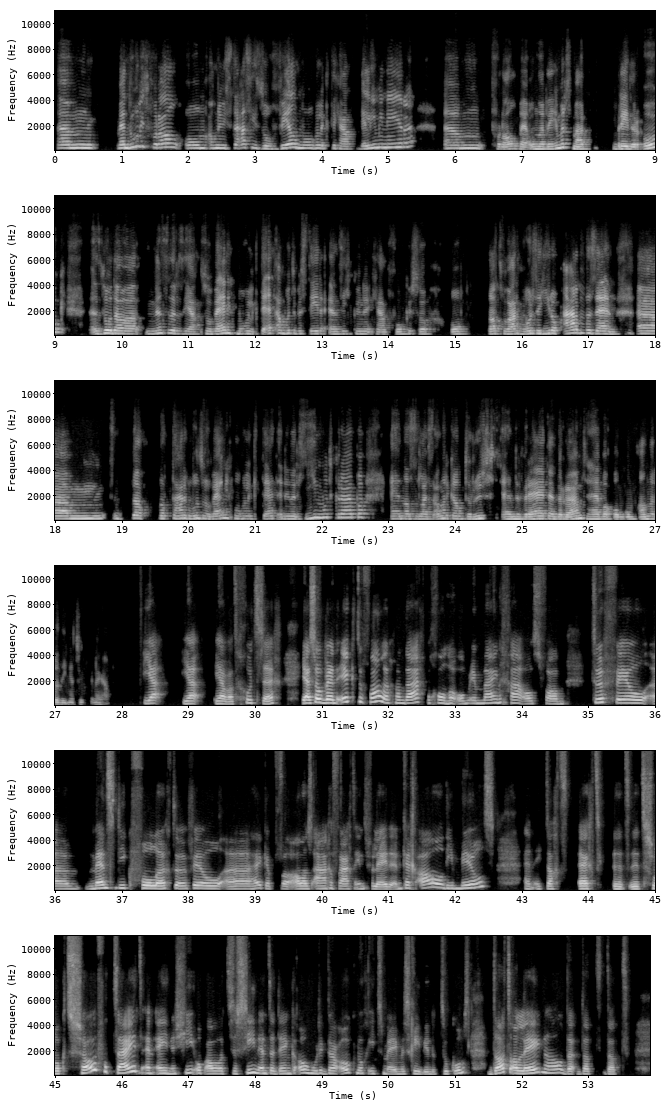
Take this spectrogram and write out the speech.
Um, mijn doel is vooral om administratie zoveel mogelijk te gaan elimineren. Um, vooral bij ondernemers, maar breder ook. Zodat mensen er zo weinig mogelijk tijd aan moeten besteden en zich kunnen gaan focussen op dat waarvoor ze hier op aarde zijn. Um, dat, dat daar gewoon zo weinig mogelijk tijd en energie in moet kruipen. En dat ze langs de andere kant de rust en de vrijheid en de ruimte hebben om, om andere dingen te kunnen gaan. Ja, ja, ja, wat goed zeg. Ja, zo ben ik toevallig vandaag begonnen om in mijn chaos van te veel uh, mensen die ik volg, te veel. Uh, ik heb alles aangevraagd in het verleden en ik kreeg al die mails. En ik dacht echt, het, het slokt zoveel tijd en energie op al wat te zien en te denken: oh, moet ik daar ook nog iets mee misschien in de toekomst? Dat alleen al, dat, dat, dat,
